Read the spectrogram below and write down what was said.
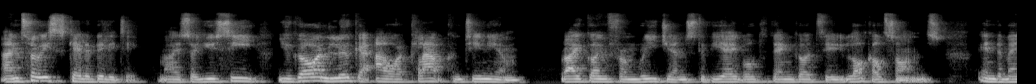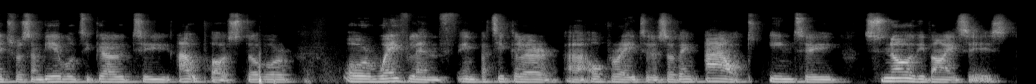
And so is scalability, right? So you see, you go and look at our cloud continuum, right? Going from regions to be able to then go to local zones in the metros and be able to go to outpost or or wavelength in particular uh, operators or then out into snow devices.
